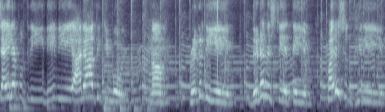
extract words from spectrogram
ശൈലപുത്രി ദേവിയെ ആരാധിക്കുമ്പോൾ നാം പ്രകൃതിയെയും ദൃഢനിശ്ചയത്തെയും പരിശുദ്ധിയെയും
